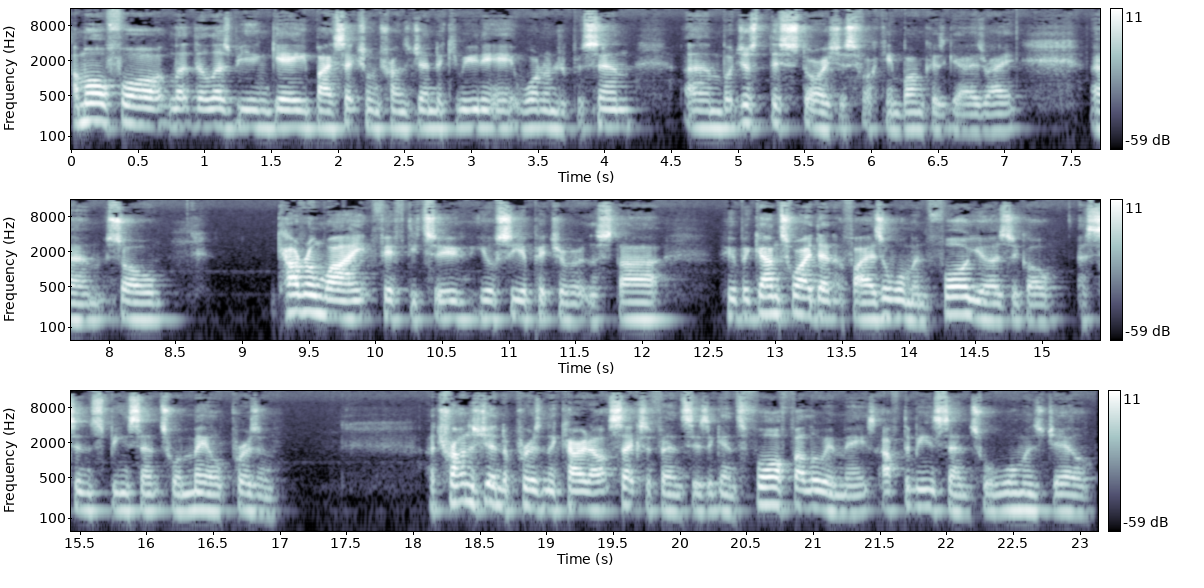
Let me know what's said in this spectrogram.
I'm all for the lesbian, gay, bisexual and transgender community 100%. Um, but just this story is just fucking bonkers guys, right? Um, so Karen White, 52, you'll see a picture of her at the start, who began to identify as a woman four years ago, has since been sent to a male prison. A transgender prisoner carried out sex offences against four fellow inmates after being sent to a woman's jail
